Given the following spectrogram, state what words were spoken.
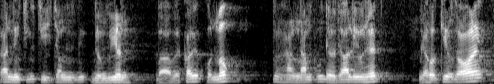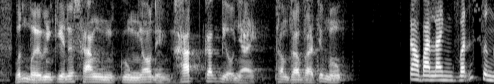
an ninh chính trị trong đường biên, bảo vệ các cột mốc. Hàng năm cũng đều giao lưu hết. Ngày hội kiêng gió đấy vẫn mời bên kia nó sang cùng nhau để hát các điệu nhảy tham gia vài tiết mục. Cao Ba Lanh vẫn sừng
